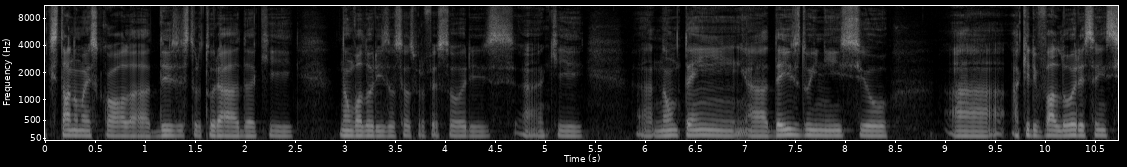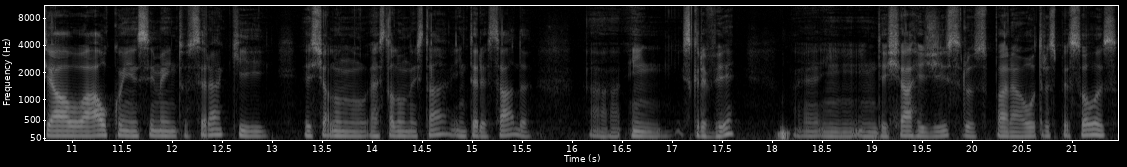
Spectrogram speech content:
que está numa escola desestruturada, que não valoriza os seus professores, uh, que não tem desde o início aquele valor essencial ao conhecimento. Será que este aluno, esta aluna está interessada em escrever? Né, em, em, deixar registros para outras pessoas,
